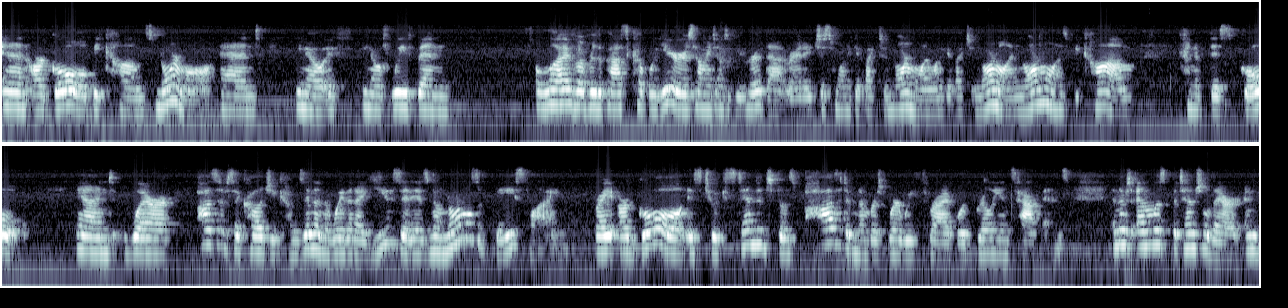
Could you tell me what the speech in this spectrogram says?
And our goal becomes normal. And you know, if you know, if we've been alive over the past couple years, how many times have you heard that, right? I just want to get back to normal. I want to get back to normal. And normal has become kind of this goal. And where positive psychology comes in and the way that I use it is no, normal's a baseline, right? Our goal is to extend into those positive numbers where we thrive, where brilliance happens. And there's endless potential there. And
